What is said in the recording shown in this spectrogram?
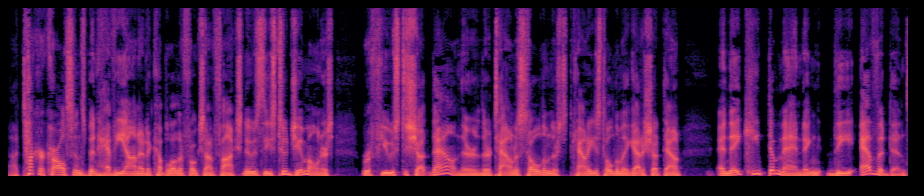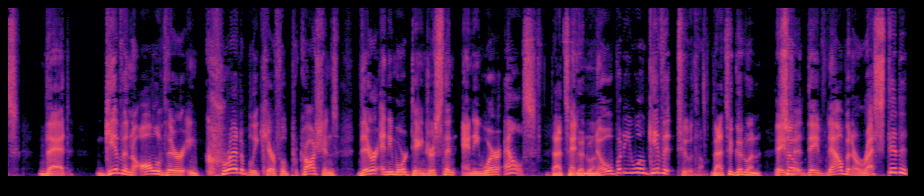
Uh, Tucker Carlson's been heavy on it. A couple other folks on Fox News. These two gym owners refuse to shut down. Their their town has told them, their county has told them they got to shut down, and they keep demanding the evidence that given all of their incredibly careful precautions, they're any more dangerous than anywhere else. That's a and good one. Nobody will give it to them. That's a good one. They've, so, they've now been arrested.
